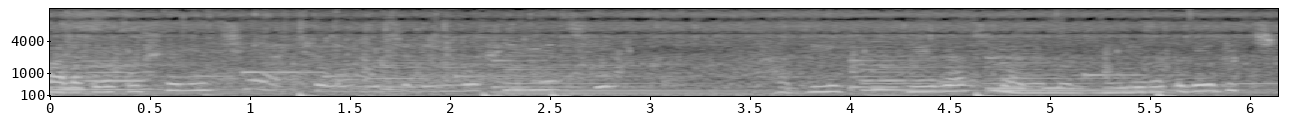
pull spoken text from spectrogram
ভালো করে কষিয়ে নিয়েছি, আর একচুয়ালি হচ্ছে ডিম বসিয়ে দিয়েছি। ভাজি হয়ে গেছে ভাজের মধ্যে ধনিয়া পাতা দিয়ে দিচ্ছি।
